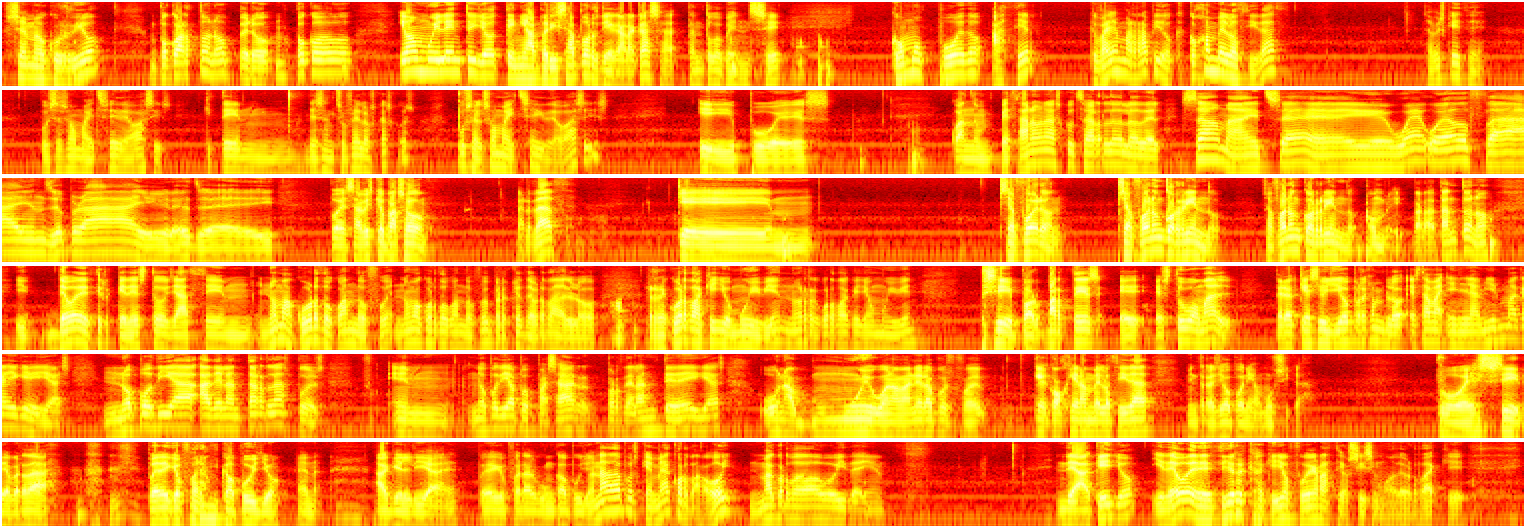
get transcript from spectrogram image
se me ocurrió un poco harto, ¿no? Pero un poco... Iba muy lento y yo tenía prisa por llegar a casa. Tanto que pensé, ¿cómo puedo hacer que vayan más rápido? Que cojan velocidad. ¿Sabes qué hice? Puse Might Say de Oasis. Quité, desenchufé los cascos. Puse el Might Say de Oasis. Y pues cuando empezaron a escucharlo, lo del Some might say we will find a brighter day. Pues sabéis qué pasó, ¿verdad? Que mm, se fueron, se fueron corriendo, se fueron corriendo. Hombre, para tanto no. Y debo decir que de esto ya hace... Mm, no me acuerdo cuándo fue, no me acuerdo cuándo fue, pero es que de verdad lo... Recuerdo aquello muy bien, ¿no? Recuerdo aquello muy bien. Sí, por partes eh, estuvo mal. Pero es que si yo, por ejemplo, estaba en la misma calle que ellas, no podía adelantarlas, pues... Em, no podía pues pasar por delante de ellas. Una muy buena manera pues fue que cogieran velocidad mientras yo ponía música. Pues sí, de verdad. Puede que fuera un capullo en aquel día, ¿eh? Puede que fuera algún capullo. Nada, pues que me he acordado hoy. Me he acordado hoy de, de aquello. Y debo de decir que aquello fue graciosísimo, de verdad. Que,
